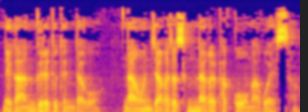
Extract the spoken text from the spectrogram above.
내가 안 그래도 된다고 나 혼자 가서 승낙을 받고 오마고 했어.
